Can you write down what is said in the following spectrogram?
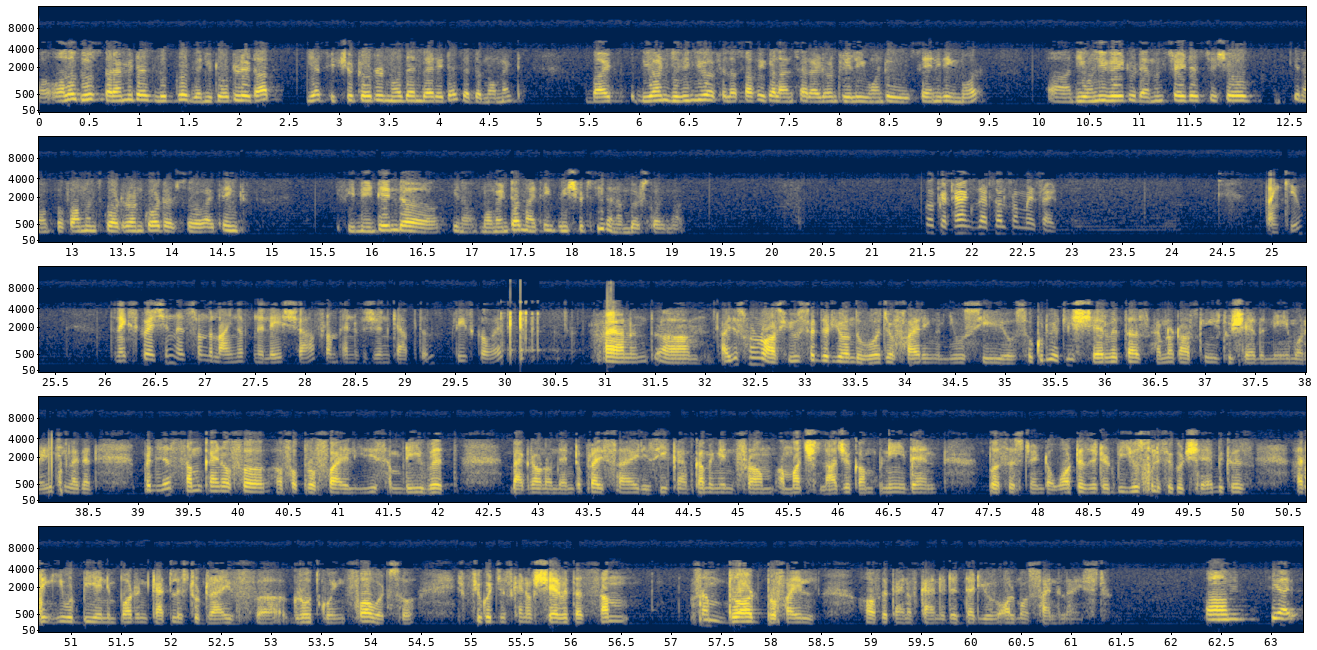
uh, all of those parameters look good. When you total it up, yes, it should total more than where it is at the moment. But beyond giving you a philosophical answer, I don't really want to say anything more. Uh, the only way to demonstrate is to show, you know, performance quarter on quarter. So I think if we maintain the, you know, momentum, I think we should see the numbers going up. Okay, thanks. That's all from my side. Thank you. The next question is from the line of Nilesh Shah from Envision Capital. Please go ahead. Hi, Anand. Um, I just wanted to ask you, you said that you're on the verge of hiring a new CEO. So could you at least share with us, I'm not asking you to share the name or anything like that, but just some kind of a, of a profile. Is he somebody with background on the enterprise side? Is he coming in from a much larger company than Persistent or what is it? It would be useful if you could share because I think he would be an important catalyst to drive uh, growth going forward. So if you could just kind of share with us some some broad profile of the kind of candidate that you've almost finalized? Um, see, I,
